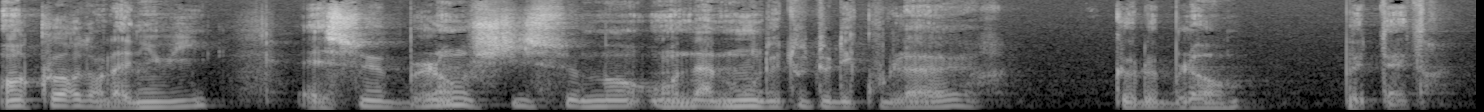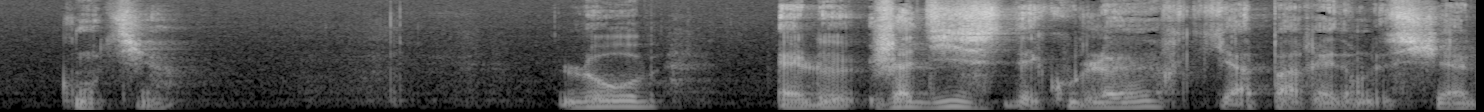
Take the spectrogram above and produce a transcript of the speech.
encore dans la nuit, est ce blanchissement en amont de toutes les couleurs que le blanc peut-être contient. L'aube est le jadis des couleurs qui apparaît dans le ciel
